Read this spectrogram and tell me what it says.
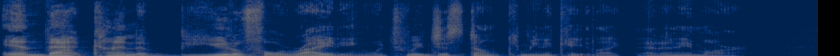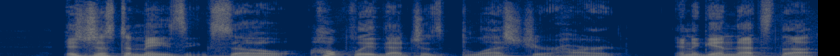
and that kind of beautiful writing, which we just don't communicate like that anymore. It's just amazing. So hopefully that just blessed your heart. And again, that's the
